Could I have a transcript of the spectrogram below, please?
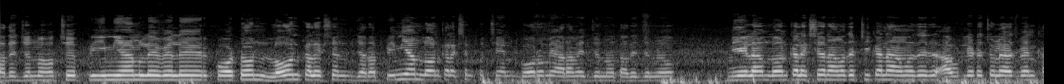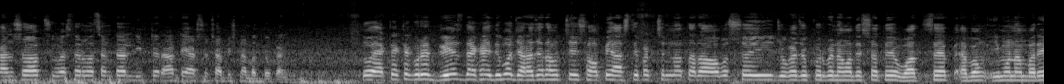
তাদের জন্য হচ্ছে প্রিমিয়াম লেভেলের কটন লন কালেকশন যারা প্রিমিয়াম লন কালেকশন করছেন গরমে আরামের জন্য তাদের জন্য নিয়ে এলাম লন কালেকশন আমাদের ঠিকানা আমাদের আউটলেটে চলে আসবেন। খান সুভাষ শর্মা সেন্টার লিফটের আটে আটশো ছাব্বিশ নাম্বার দোকান। তো একটা একটা করে ড্রেস দেখাই দেবো। যারা যারা হচ্ছে শপে আসতে পারছেন না, তারা অবশ্যই যোগাযোগ করবেন আমাদের সাথে হোয়াটসঅ্যাপ এবং ইমো নাম্বারে।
